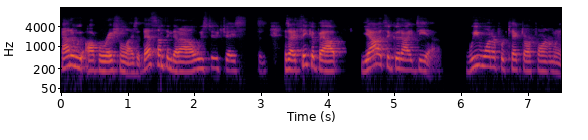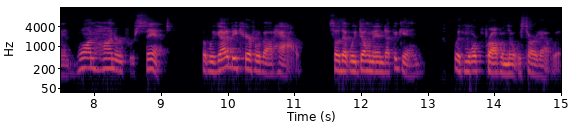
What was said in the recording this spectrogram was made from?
how do we operationalize it. That's something that I always do, Jason, is I think about, yeah, it's a good idea. We want to protect our farmland 100%, but we got to be careful about how so that we don't end up again with more problem than what we started out with.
